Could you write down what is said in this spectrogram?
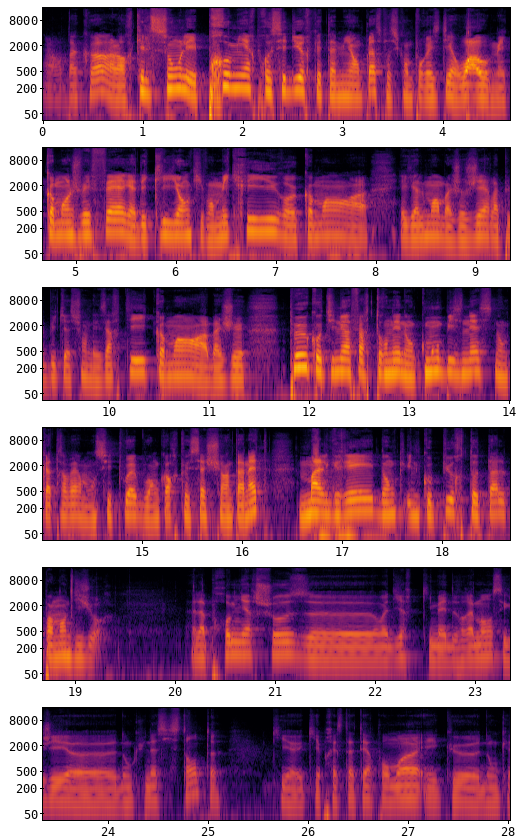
Alors d'accord, alors quelles sont les premières procédures que tu as mis en place? Parce qu'on pourrait se dire, waouh, mais comment je vais faire? Il y a des clients qui vont m'écrire, euh, comment euh, également bah, je gère la publication des articles, comment euh, bah, je peux continuer à faire tourner donc mon business donc à travers mon site web ou encore que sais-je sur Internet, malgré donc une coupure totale pendant 10 jours. La première chose, on va dire, qui m'aide vraiment, c'est que j'ai donc une assistante qui est, prestataire pour moi et que donc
